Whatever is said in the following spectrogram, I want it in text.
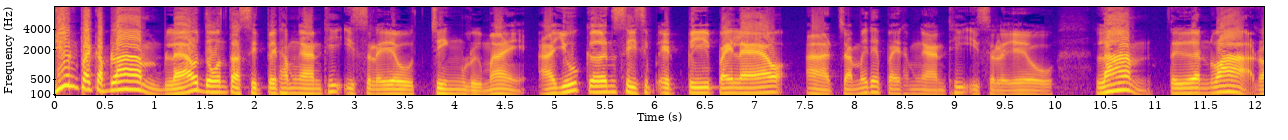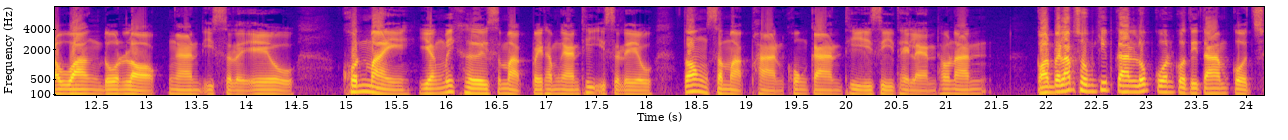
ยื่นไปกับล่ามแล้วโดนตัดสิทธิ์ไปทำงานที่อิสราเอลจริงหรือไม่ อายุเกิน 41 ปีไปแล้ว อาจจะไม่ได้ไปทำงานที่อิสราเอลล่ามเตือนว่าระวังโดนหลอกงานอิสราเอลคนใหม่ยังไม่เคยสมัครไปทำงานที่อิสราเอลต้องสมัครผ่านโครงการ TEC Thailand เท่านั้น ก่อนไปรับชมคลิปการรบกวนกดติดตามกดแช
